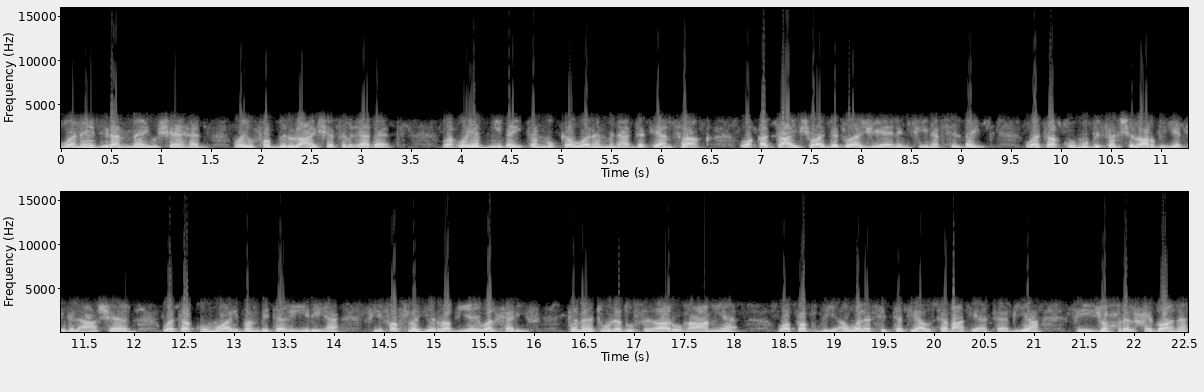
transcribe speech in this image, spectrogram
ونادرا ما يشاهد ويفضل العيش في الغابات وهو يبني بيتا مكونا من عدة أنفاق وقد تعيش عدة أجيال في نفس البيت وتقوم بفرش الأرضية بالأعشاب وتقوم أيضا بتغييرها في فصلي الربيع والخريف كما تولد صغارها عمياء. وتقضي أول ستة أو سبعة أسابيع في جحر الحضانة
